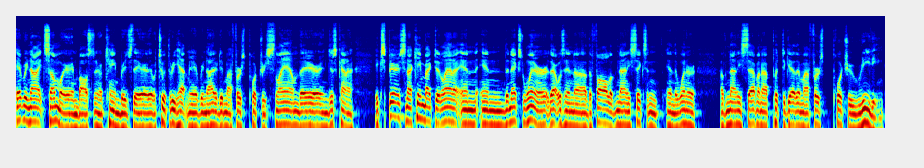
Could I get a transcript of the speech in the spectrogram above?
every night somewhere in Boston or Cambridge there. There were two or three happening every night. I did my first poetry slam there and just kind of experience. And I came back to Atlanta and, in the next winter, that was in, uh, the fall of 96 and, in the winter of 97, I put together my first poetry reading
